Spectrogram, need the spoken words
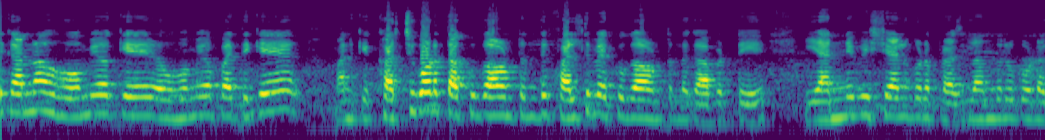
కన్నా హోమియోకే హోమియోపతికే మనకి ఖర్చు కూడా తక్కువగా ఉంటుంది ఫలితం ఎక్కువగా ఉంటుంది కాబట్టి ఈ అన్ని విషయాలను కూడా ప్రజలందరూ కూడా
